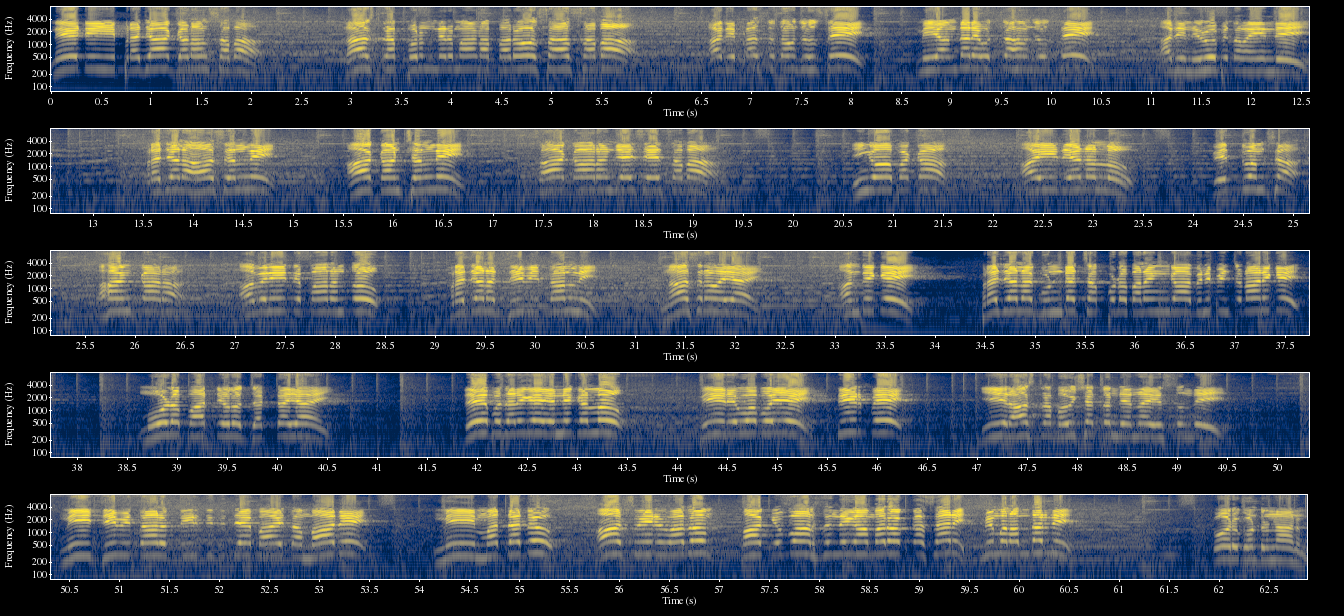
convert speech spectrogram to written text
నేటి ఈ ప్రజాగణం సభ రాష్ట్ర పునర్నిర్మాణ భరోసా సభ. అది ప్రస్తుతం చూస్తే మీ అందరి ఉత్సాహం చూస్తే అది నిరూపితమైంది. ప్రజల ఆశల్ని ఆకాంక్షల్ని సాకారం చేసే సభ. ఇంకో పక్క ఐదేళ్ళలో విధ్వంస అహంకార అవినీతి పాలనతో ప్రజల జీవితాల్ని నాశనం అయ్యాయి. అందుకే ప్రజల గుండె చప్పుడు బలంగా వినిపించడానికి మూడు పార్టీలు జట్టయ్యాయి. రేపు జరిగే ఎన్నికల్లో మీరివ్వబోయే తీర్పే ఈ రాష్ట్ర భవిష్యత్తును నిర్ణయిస్తుంది. మీ జీవితాలు తీర్చిదిద్దే బాధ్యత మాది. మీ మద్దతు ఆశీర్వాదం మాకివ్వాల్సిందిగా మరొక్కసారి మిమ్మల్ని అందరినీ కోరుకుంటున్నాను.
